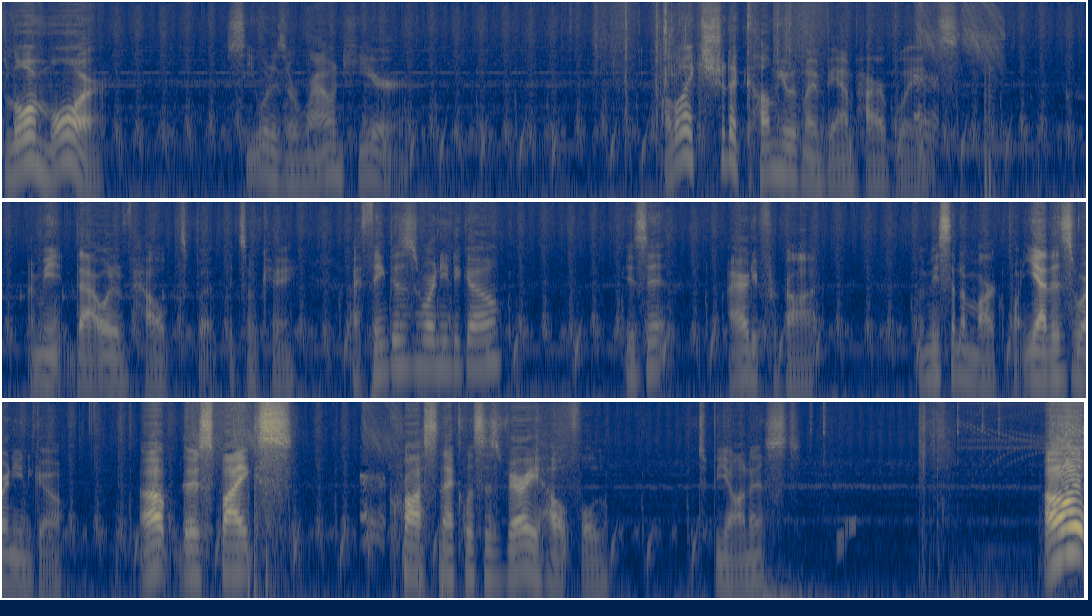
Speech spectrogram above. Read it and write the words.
Explore more. See what is around here. Although I should have come here with my vampire blades. I mean, that would have helped, but it's okay. I think this is where I need to go. Is it? I already forgot. Let me set a mark point. Yeah, this is where I need to go. Oh, there's spikes. Cross necklace is very helpful, to be honest. Oh!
